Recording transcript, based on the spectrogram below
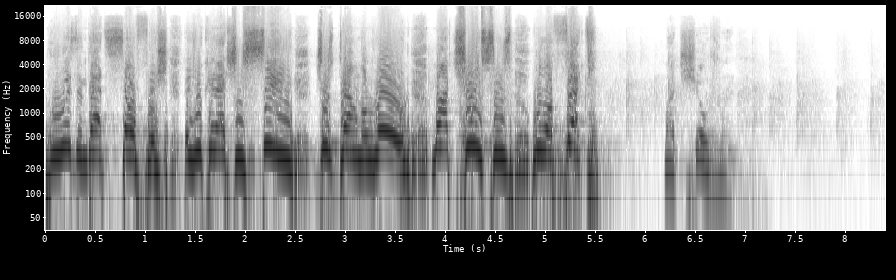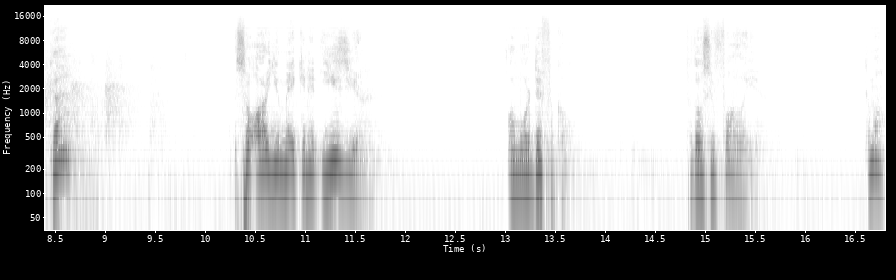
who isn't that selfish that you can actually see just down the road? My choices will affect my children. Okay? So are you making it easier or more difficult for those who follow you? Come on.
